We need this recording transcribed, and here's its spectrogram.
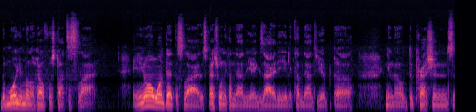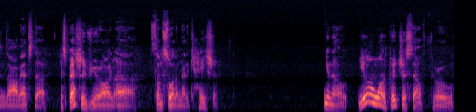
the more your mental health will start to slide. And you don't want that to slide, especially when it comes down to your anxiety and it comes down to your, uh, you know, depressions and all that stuff. Especially if you're on uh, some sort of medication you know, you don't want to put yourself through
